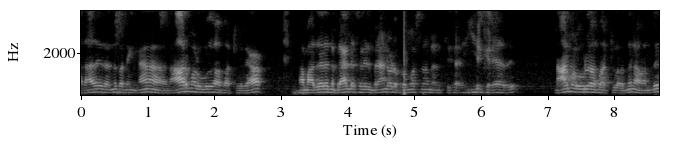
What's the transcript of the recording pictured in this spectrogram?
அதாவது இது வந்து பார்த்தீங்கன்னா நார்மல் ஊறுகாய் பாட்டில் தான். ஆமாம் அது வேறு இந்த பிராண்டை சொல்லி இந்த பிராண்டோட ப்ரொமோஷனாக நினச்சிக்காதீங்க. கிடையாது. நார்மல் ஊறுகாய் பாட்டில் வந்து நான் வந்து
